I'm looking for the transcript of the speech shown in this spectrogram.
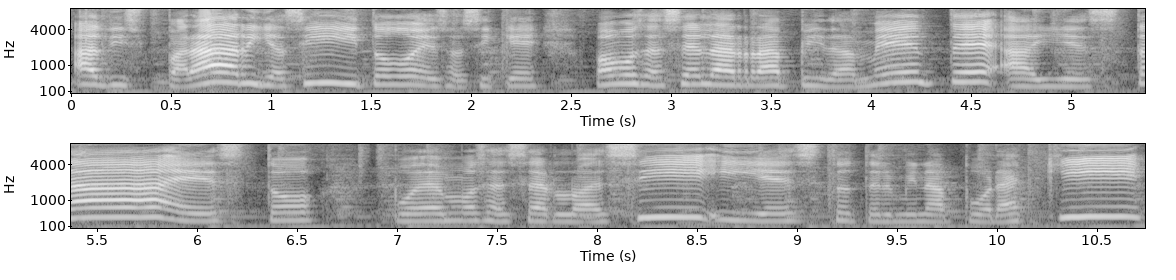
a disparar y así y todo eso. Así que vamos a hacerla rápidamente. Ahí está, esto podemos hacerlo así y esto termina por aquí.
